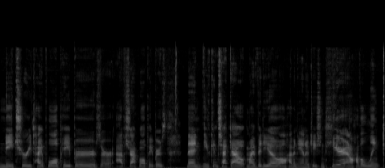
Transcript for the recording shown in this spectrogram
naturey type wallpapers or abstract wallpapers, then you can check out my video. I'll have an annotation here and I'll have a link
